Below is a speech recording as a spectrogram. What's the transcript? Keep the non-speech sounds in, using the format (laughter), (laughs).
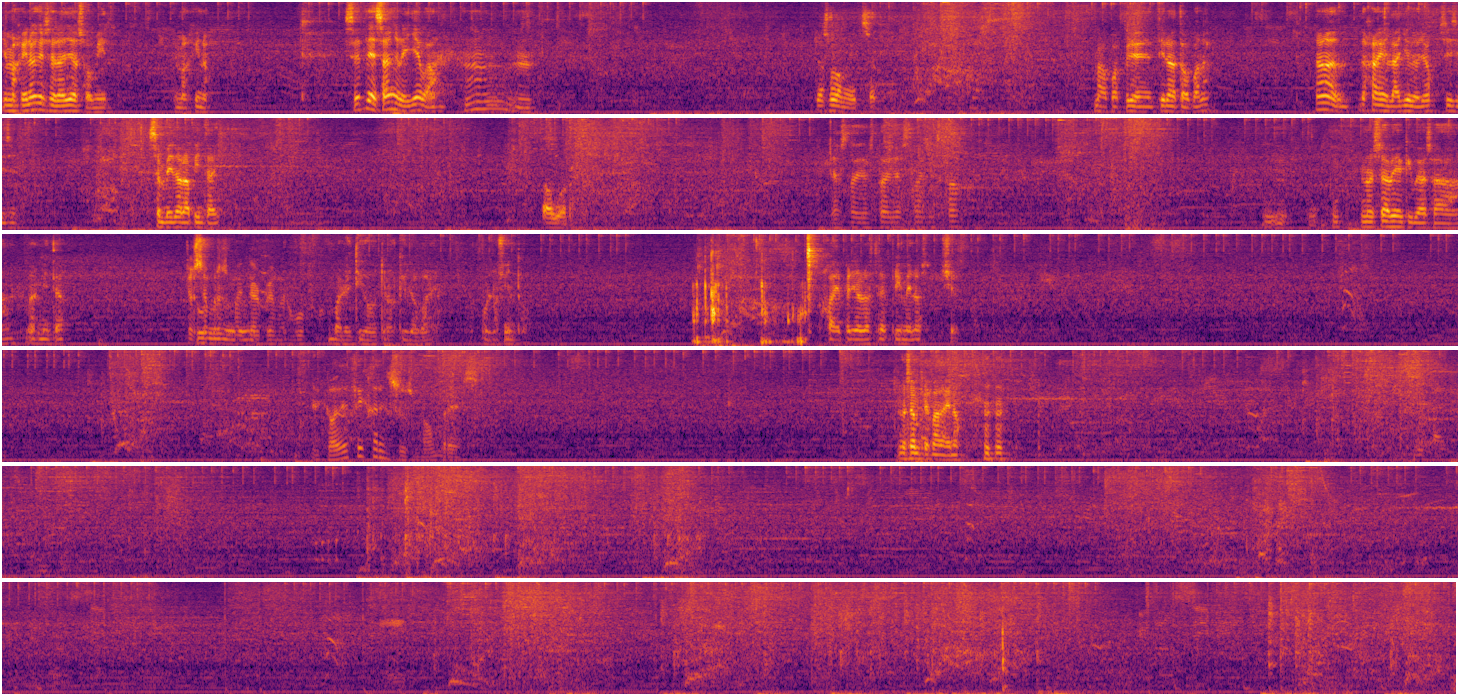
Imagino que será Yasomir. Imagino. Sed de sangre lleva. Mm. Ya solo me hecho. Va, pues tira todo, ¿vale? No, no, deja que la ayudo yo. Sí, sí, sí. Se me ha ido la pinta ahí. Está bueno. Ya está, ya está, ya está, ya está. No sabía que ibas a admitir. Yo siempre smite el primer buff. Vale, tío, tranquilo, vale. Pues lo siento. Joder, perdido los tres primeros. Shit. Me acabo de fijar en sus nombres. No siempre padre, no. (laughs)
